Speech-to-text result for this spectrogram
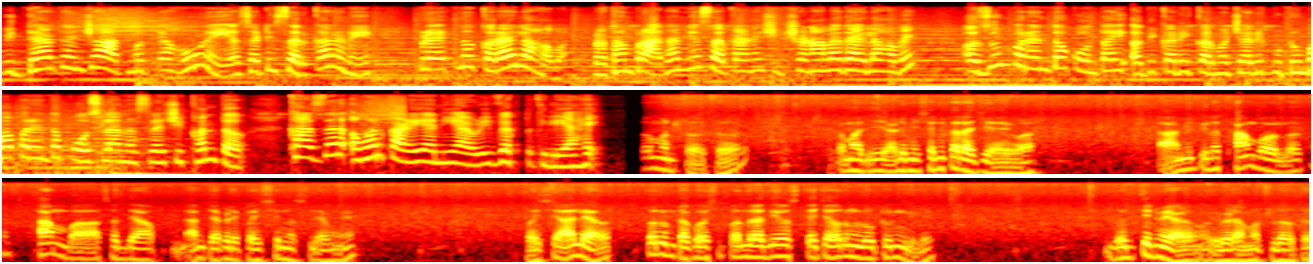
विद्यार्थ्यांच्या आत्महत्या होऊ नये यासाठी सरकारने प्रयत्न करायला हवा. प्रथम प्राधान्य सरकारने शिक्षणाला द्यायला हवे. अजूनपर्यंत कोणताही अधिकारी कर्मचारी कुटुंबापर्यंत पोहोचला नसल्याची खंत खासदार अमर काळे यांनी यावेळी व्यक्त केली आहे. म्हटलं होतं का माझी ॲडमिशन करायची आहे वा आम्ही तिला थांबवलं. का थांबा सध्या आमच्याकडे पैसे नसल्यामुळे. पैसे आल्यावर करून टाकू. असे पंधरा दिवस त्याच्यावरून लोटून गेले. दोन तीन वेळा वेळा म्हटलं होतं.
